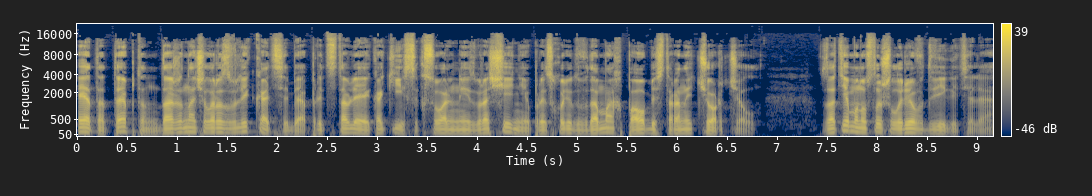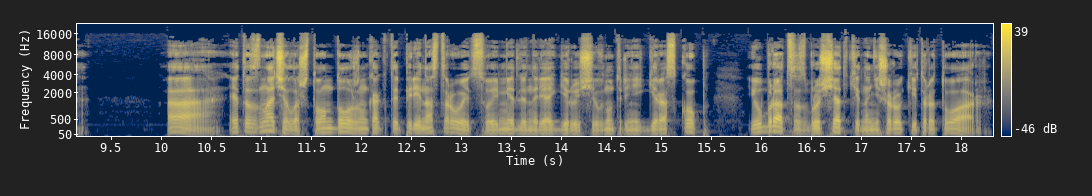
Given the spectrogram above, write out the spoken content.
этот Эптон, даже начал развлекать себя, представляя, какие сексуальные извращения происходят в домах по обе стороны Чорчилл. Затем он услышал рев двигателя. А, это значило, что он должен как-то перенастроить свой медленно реагирующий внутренний гироскоп и убраться с брусчатки на неширокий тротуар.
